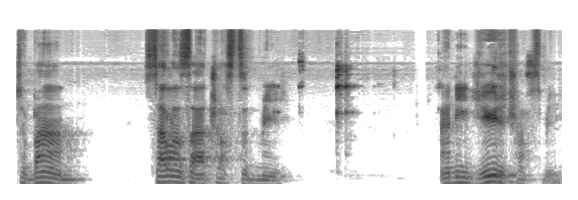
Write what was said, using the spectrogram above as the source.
Taban, Salazar trusted me. I need you to trust me.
